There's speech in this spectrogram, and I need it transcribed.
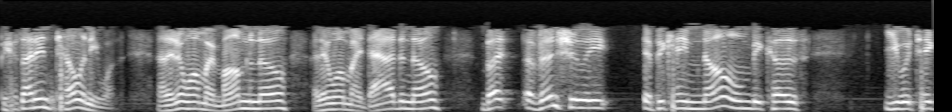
because I didn't tell anyone. And I didn't want my mom to know. I didn't want my dad to know. But eventually it became known because you would take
